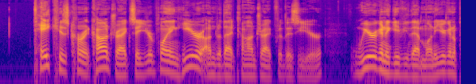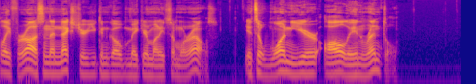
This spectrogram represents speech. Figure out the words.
take his current contract, say you're playing here under that contract for this year. We're going to give you that money. You're going to play for us, and then next year you can go make your money somewhere else. It's a one year all in rental.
